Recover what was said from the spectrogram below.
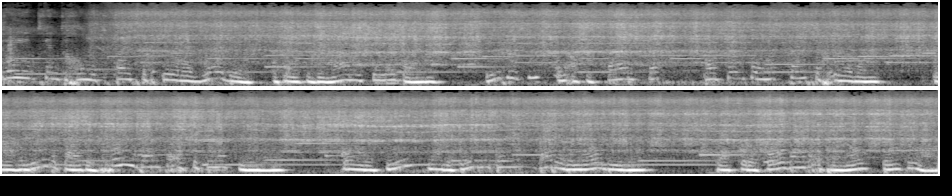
2250 euro op onze dynamische. Inclusief een van 750 euro. Bovendien betaalt u geen de financiering. Kom dus nu naar de VVP bij de voor de voorwaarden op Renault.nl.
